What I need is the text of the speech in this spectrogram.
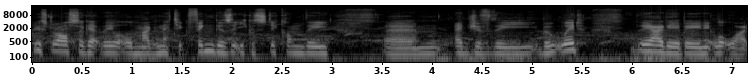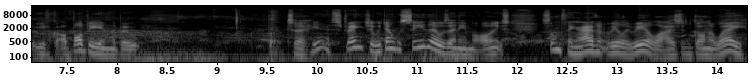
You used to also get the little magnetic fingers that you could stick on the um, edge of the boot lid. The idea being it looked like you've got a body in the boot. But uh, yeah, strangely, we don't see those anymore, and it's something I hadn't really realised had gone away.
